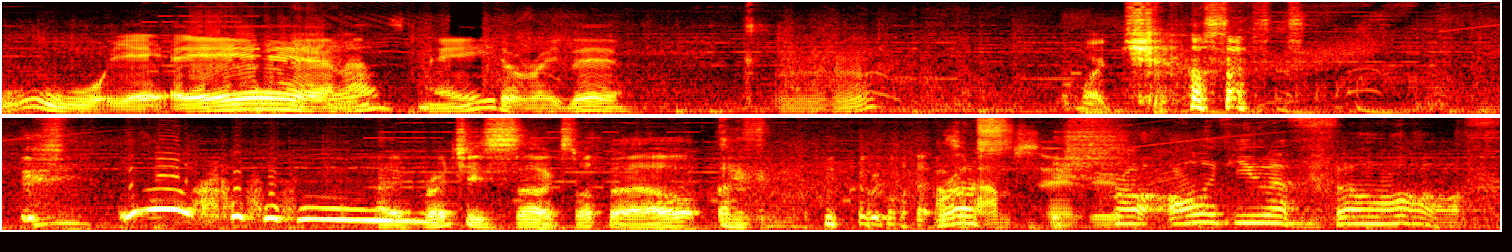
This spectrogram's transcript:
Ooh, yeah, yeah, nice NATO right there. Mm-hmm. Oh my god. hey, Frenchy sucks. What the hell? That's saying. Bro, all of you have fell off.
